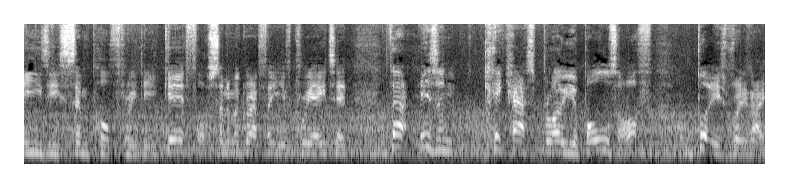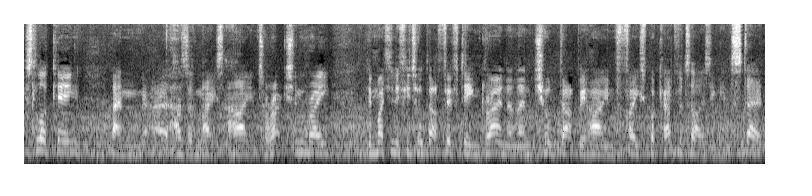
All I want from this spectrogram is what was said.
easy, simple 3D GIF or cinemagraph that you've created. That isn't kick ass, blow your balls off, but is really nice looking and uh, has a nice high interaction rate. Imagine if you took that 15 grand and then chucked that behind Facebook advertising instead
